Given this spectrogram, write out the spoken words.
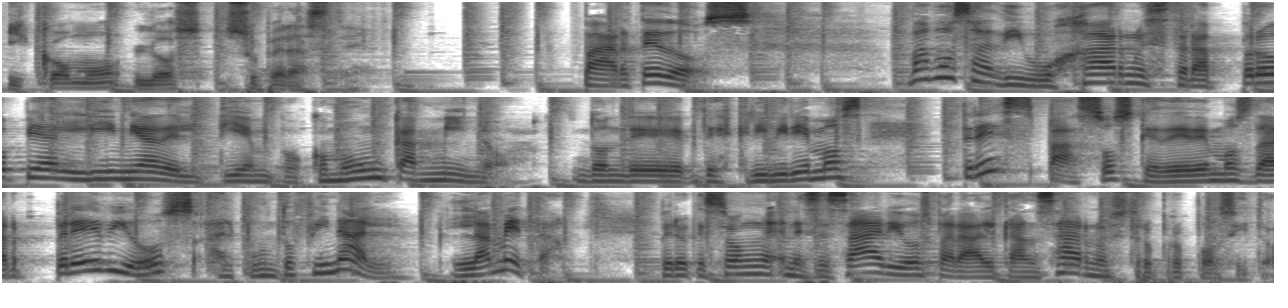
y cómo los superaste? Parte 2. Vamos a dibujar nuestra propia línea del tiempo como un camino donde describiremos tres pasos que debemos dar previos al punto final, la meta, pero que son necesarios para alcanzar nuestro propósito.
